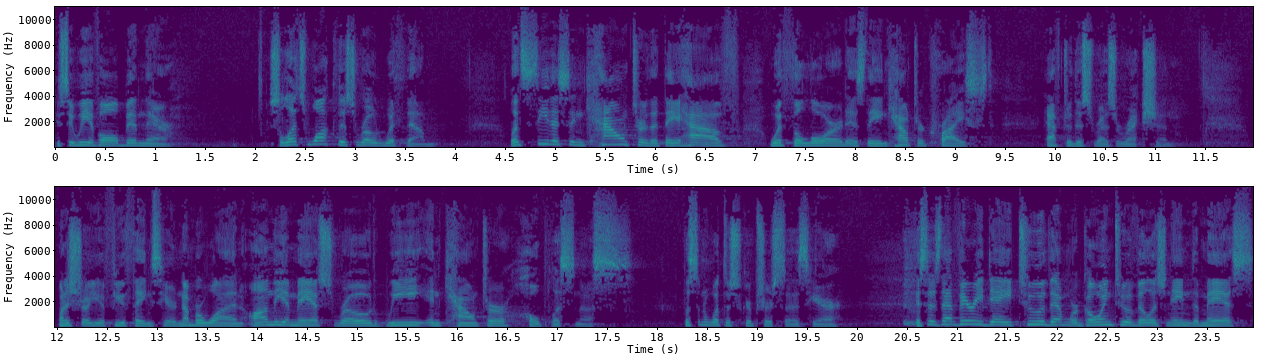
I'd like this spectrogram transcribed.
You see, we have all been there. So let's walk this road with them. Let's see this encounter that they have with the Lord as they encounter Christ after this resurrection. I want to show you a few things here. Number one, on the Emmaus Road, we encounter hopelessness. Listen to what the scripture says here. It says, That very day, two of them were going to a village named Emmaus,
